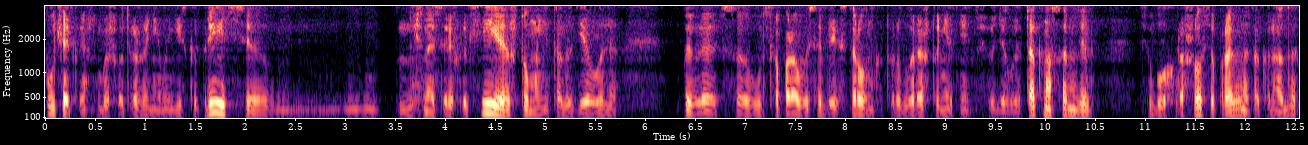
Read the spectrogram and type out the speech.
получает, конечно, большое отражение в индийской прессе, начинается рефлексия, что мы не так сделали, появляются ультраправые с обеих сторон, которые говорят, что нет, нет, все сделали так на самом деле, все было хорошо, все правильно, так и надо.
